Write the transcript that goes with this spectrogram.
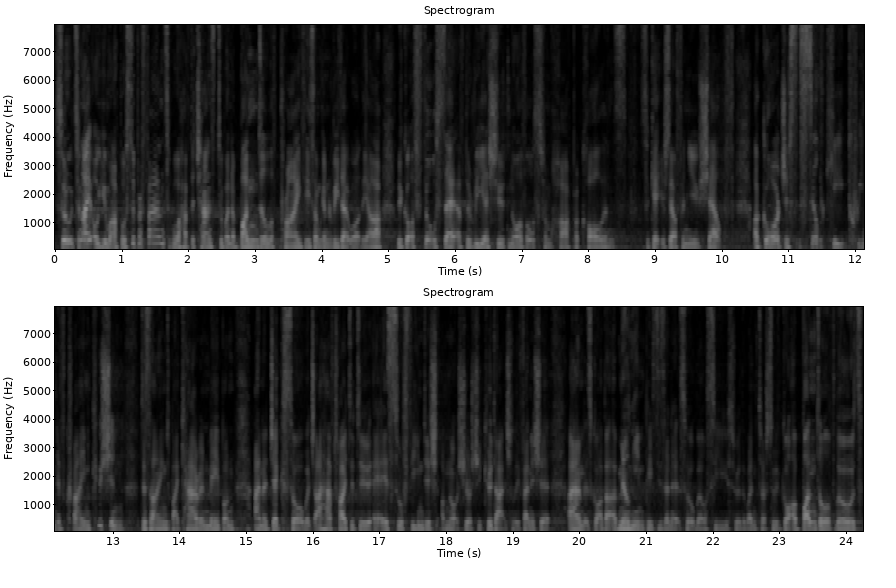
So tonight, all you Marple superfans will have the chance to win a bundle of prizes. I'm going to read out what they are. We've got a full set of the reissued novels from HarperCollins, so get yourself a new shelf, a gorgeous silky Queen of Crime cushion designed by Karen Mayburn, and a jigsaw, which I have tried to do. It is so fiendish, I'm not sure she could actually finish it. Um, it's got about a million pieces in it, so it will see you through the winter. So we've got a bundle of those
